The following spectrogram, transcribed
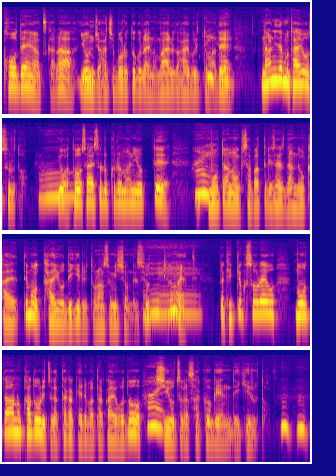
高電圧から48ボルトぐらいのマイルドハイブリッドまで何にでも対応すると、要要は搭載する車によってはい。モーターの大きさバッテリーサイズ何でも変えても対応できるトランスミッションですよっていうのをやってる。結局それをモーターの稼働率が高ければ高いほどはい。CO2 が削減できると、うんうん。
